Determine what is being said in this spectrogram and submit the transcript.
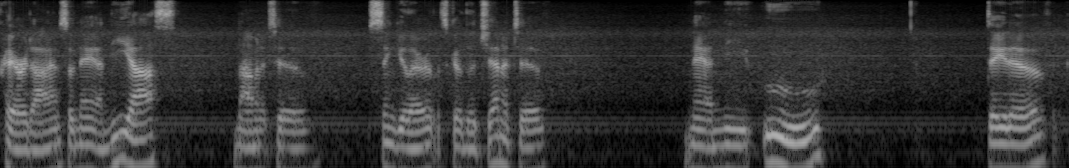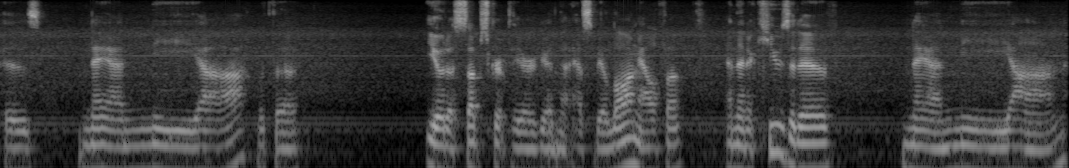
paradigm. So nea nias, nominative, singular. Let's go to the genitive. Nea ni u. Dative is nea nia with the iota subscript here again. That has to be a long alpha. And then accusative neon.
